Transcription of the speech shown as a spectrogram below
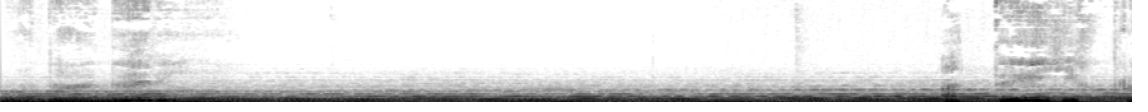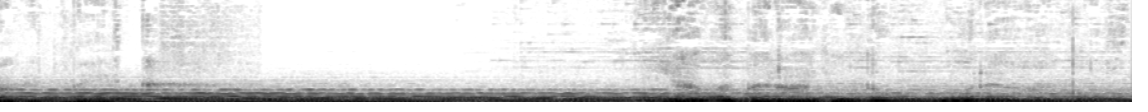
Вона енергія, а ти їх провідник. Я вибираю нову реальність.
